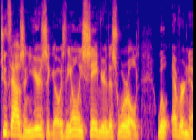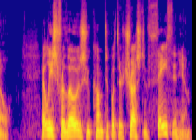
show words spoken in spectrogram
2,000 years ago is the only savior this world will ever know at least for those who come to put their trust and faith in him.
